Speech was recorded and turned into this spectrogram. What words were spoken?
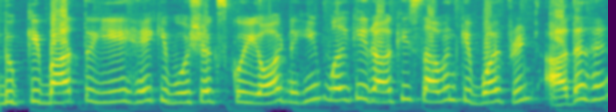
दुख की बात तो ये है कि वो शख्स कोई और नहीं, बल्कि राखी सावंत के बॉयफ्रेंड आदल हैं।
